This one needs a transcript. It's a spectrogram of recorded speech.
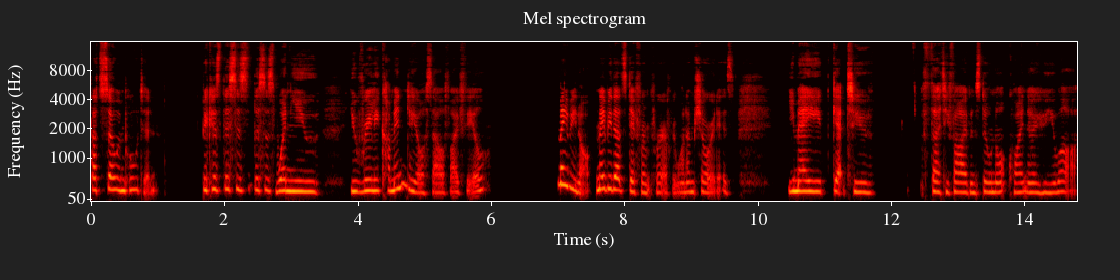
That's so important because this is this is when you you really come into yourself i feel maybe not. Maybe that's different for everyone. I'm sure it is. You may get to 35 and still not quite know who you are.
